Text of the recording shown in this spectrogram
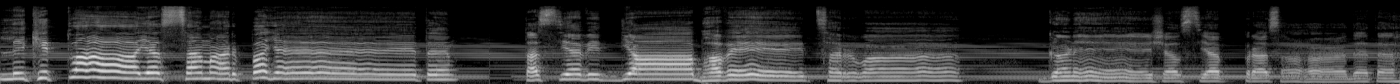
लिखित्वा यः समर्पयेत्। तस्य विद्या भवेत् सर्वा गणेशस्य प्रसादतः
